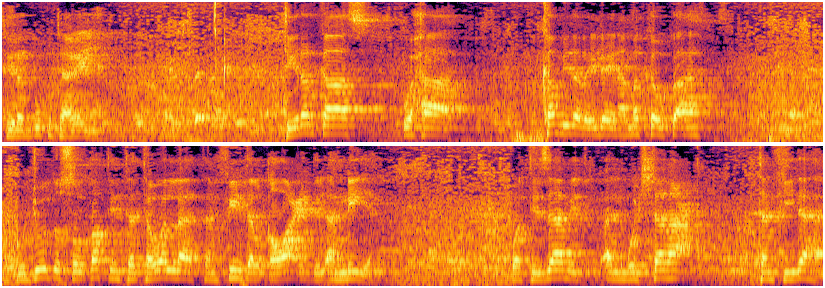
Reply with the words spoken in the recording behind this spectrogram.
tiirar buu ku taagan yahay. Tiirarkaas waxaa ka bay leeyihiin ama kow ka ah wujuudu sulطatin tatawalaa tanfiid alqawaacid اlamniya wailtizaami almujtamac tanfiidaha.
